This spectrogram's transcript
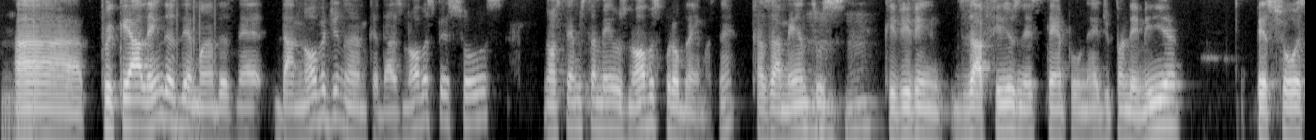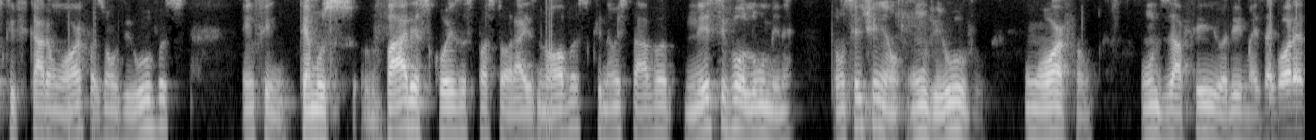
Uhum. Ah, porque além das demandas né, da nova dinâmica, das novas pessoas, nós temos também os novos problemas, né? Casamentos uhum. que vivem desafios nesse tempo né, de pandemia, pessoas que ficaram órfãs ou viúvas, enfim, temos várias coisas pastorais novas que não estava nesse volume, né? Então você tinha um viúvo, um órfão, um desafio ali, mas agora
